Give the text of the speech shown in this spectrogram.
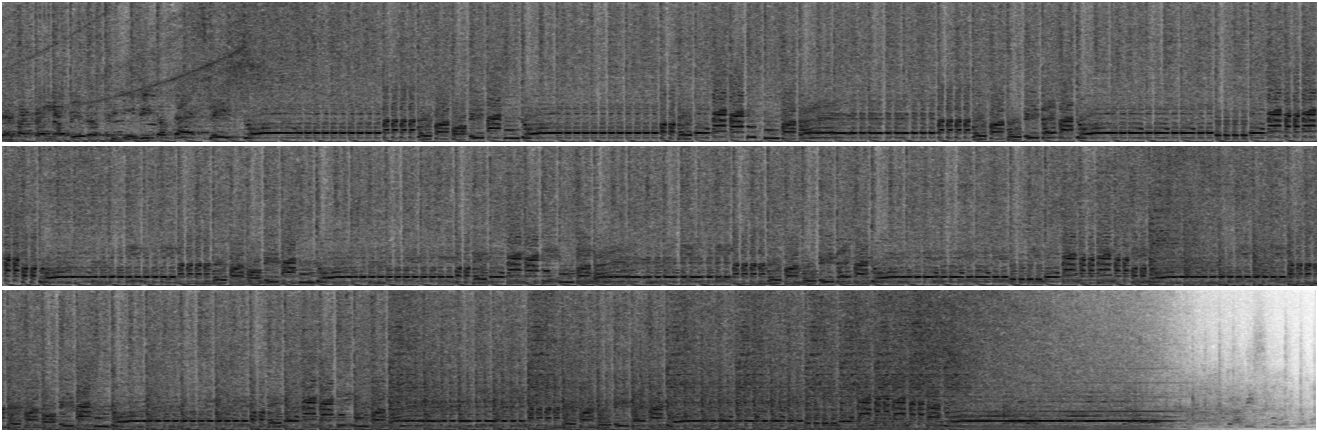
Esa calavera significa éxito. Baby Bravíssimo, bonito.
